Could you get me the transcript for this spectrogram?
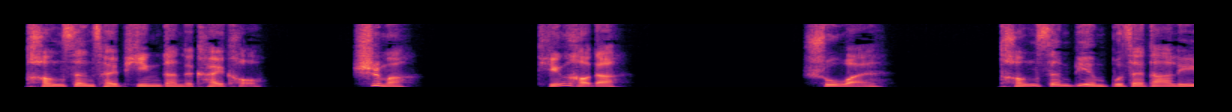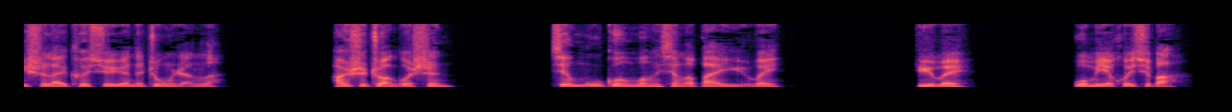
唐三才平淡的开口：“是吗？挺好的。”说完，唐三便不再搭理史莱克学院的众人了，而是转过身，将目光望向了白雨薇。雨薇，我们也回去吧。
